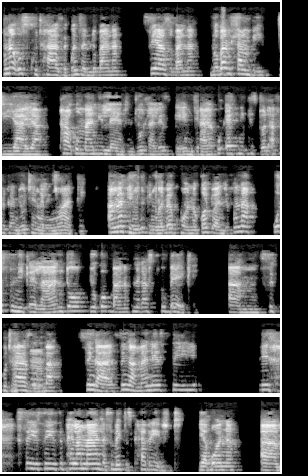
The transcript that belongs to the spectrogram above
funa usikhuthaze kwenzela into yobana siyazi ubana noba mhlawumbi ndiyaya phaa ku-moneyland ndiyodlala ezi game ndiyaya ku-ethnics dot africa ndiyothenga le ncwadi. Amagingqigingqi bekhona kodwa ndifuna usinike laa nto yokokubana funeka siqhubeke. Um sikhuthaze ukuba singamane siphela amandla sibe discouraged yabona? Um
